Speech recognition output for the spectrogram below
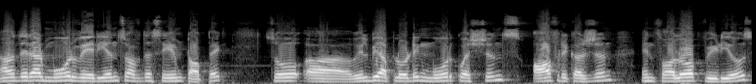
now there are more variants of the same topic so will be uploading more question of recursion in follow up videos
